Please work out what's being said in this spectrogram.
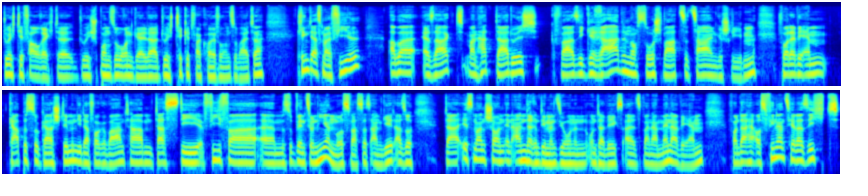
durch TV-Rechte, durch Sponsorengelder, durch Ticketverkäufe und so weiter. Klingt erstmal viel, aber er sagt, man hat dadurch quasi gerade noch so schwarze Zahlen geschrieben. Vor der WM gab es sogar Stimmen, die davor gewarnt haben, dass die FIFA ähm, subventionieren muss, was das angeht. Also da ist man schon in anderen Dimensionen unterwegs als bei einer Männer-WM. Von daher aus finanzieller Sicht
